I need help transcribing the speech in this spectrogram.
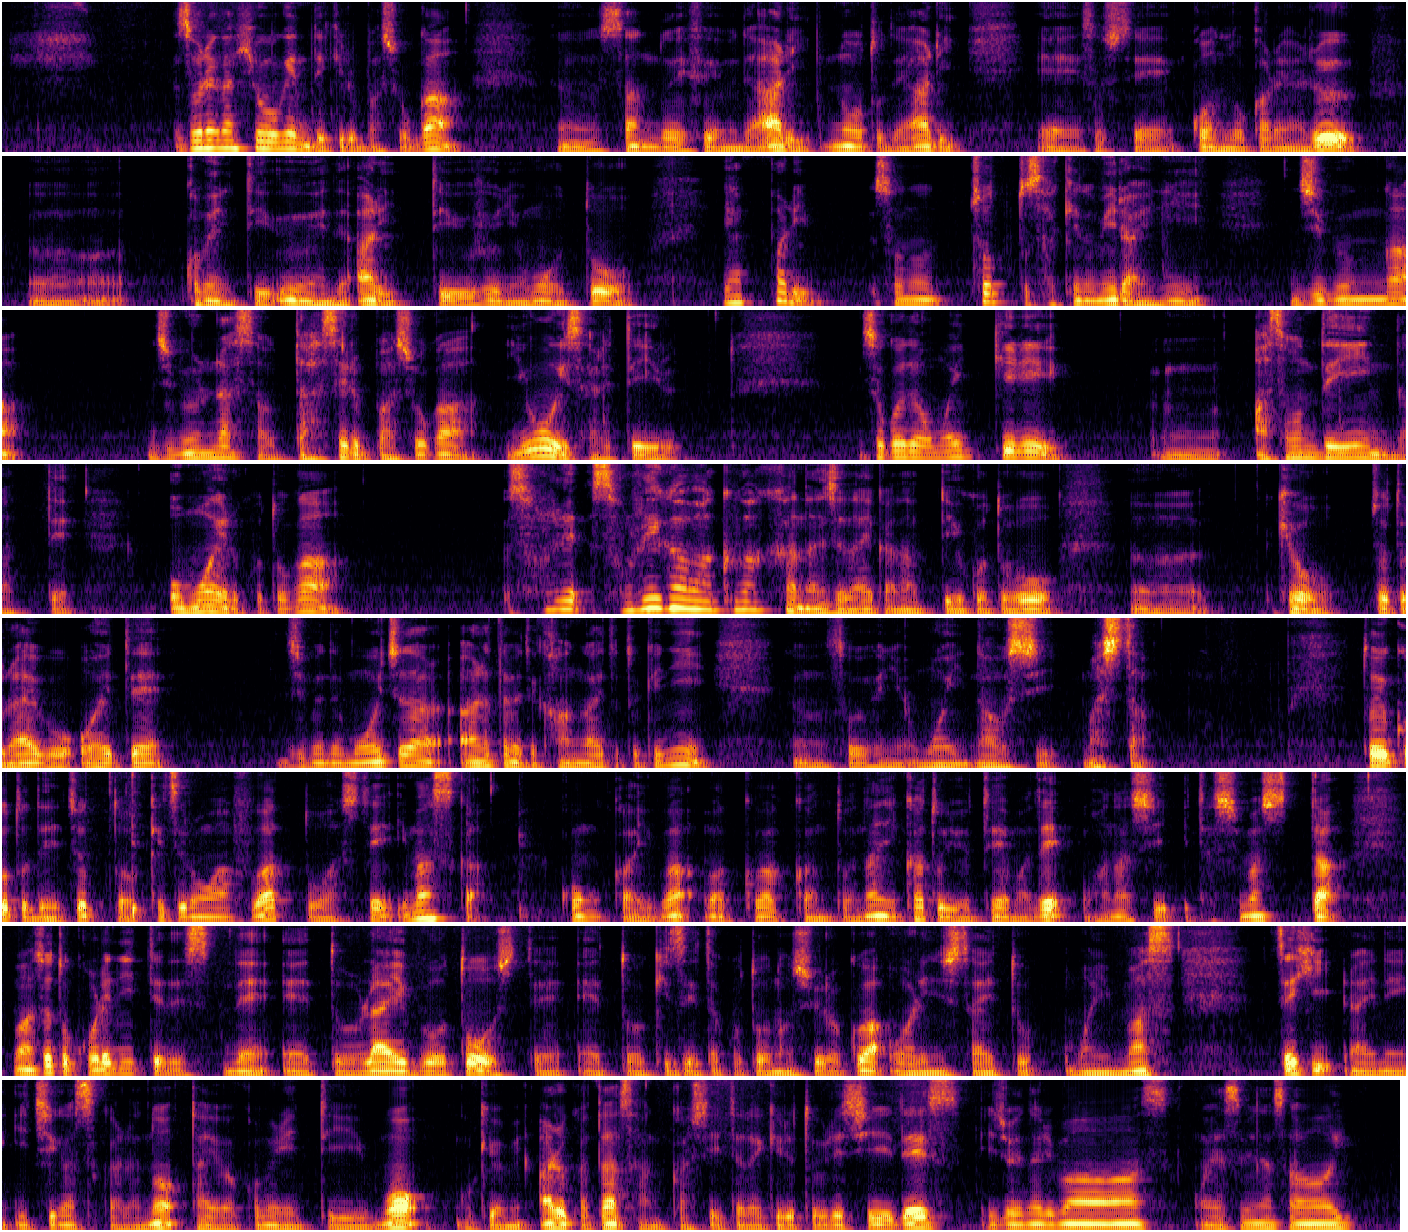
それが表現できる場所が、うん、スタンド FM でありノートであり、えーそして今度からやる、うん、コミュニティ運営でありっていうふうに思うとやっぱりそのちょっと先の未来に自分が自分らしさを出せる場所が用意されている。そこで思いっきり、うん、遊んでいいんだって思えることがそれそれがワクワク感なんじゃないかなっていうことを、うん、今日ちょっとライブを終えて自分でもう一度改めて考えた時に、うん、そういうふうに思い直しました。ということでちょっと結論はふわっとはしていますが今回はワクワク感とは何かというテーマでお話しいたしました。まあちょっとこれにてですね、えっ、ー、と、ライブを通して、えっ、ー、と、気づいたことの収録は終わりにしたいと思います。是非来年1月からの対話コミュニティもご興味ある方参加していただけると嬉しいです。以上になります。おやすみなさい。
